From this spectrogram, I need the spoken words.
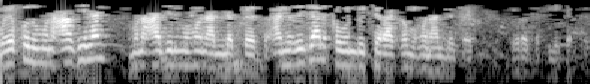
ወይኩን ሙንዓዚለን ሙንዓዚል መሆን አለበት። አን ሪጃል ከወንዶች የራቀ መሆን አለበት። ወረቀት ሊከተል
